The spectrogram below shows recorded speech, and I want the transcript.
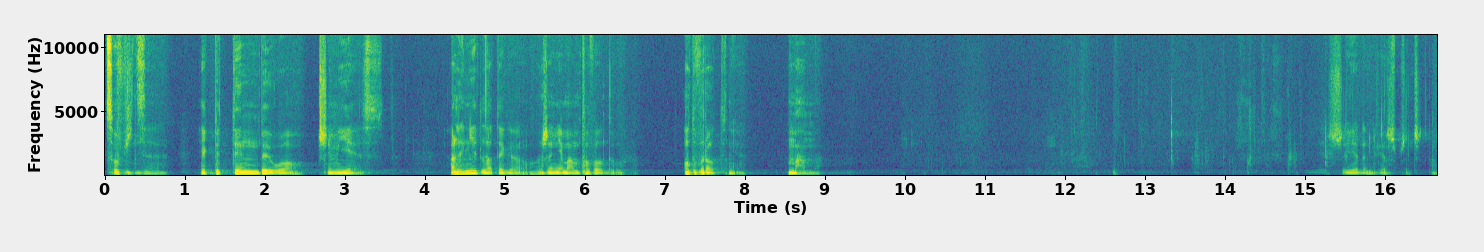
co widzę, jakby tym było, czym jest. Ale nie dlatego, że nie mam powodów. Odwrotnie, mam. Jeszcze jeden wiersz przeczytam.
